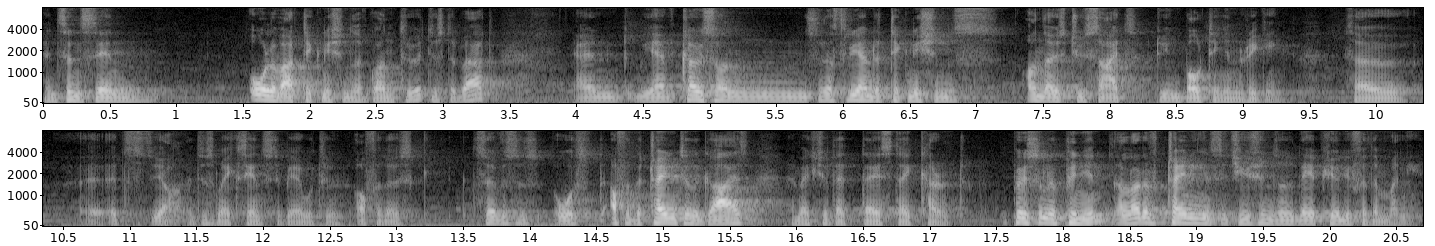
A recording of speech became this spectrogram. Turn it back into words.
And since then, all of our technicians have gone through it, just about. And we have close on sort of 300 technicians on those two sites doing bolting and rigging. So uh, it's, yeah, it just makes sense to be able to offer those services or offer the training to the guys and make sure that they stay current. Personal opinion, a lot of training institutions are there purely for the money.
